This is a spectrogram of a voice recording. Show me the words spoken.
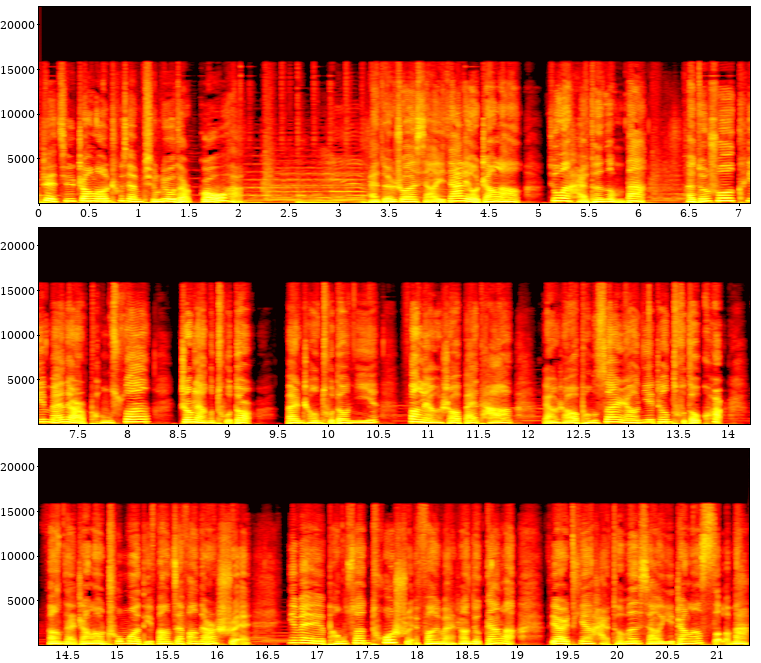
这期蟑螂出现频率有点高哈。海豚说，小姨家里有蟑螂，就问海豚怎么办。海豚说，可以买点硼酸，蒸两个土豆。拌成土豆泥，放两勺白糖，两勺硼酸，然后捏成土豆块，放在蟑螂出没的地方，再放点水，因为硼酸脱水，放一晚上就干了。第二天，海豚问小姨：“蟑螂死了吗？”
